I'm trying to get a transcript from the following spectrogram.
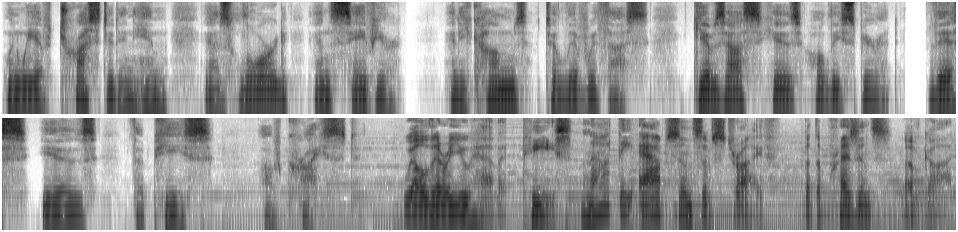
when we have trusted in Him as Lord and Savior, and He comes to live with us, gives us His Holy Spirit. This is the peace of Christ. Well, there you have it peace, not the absence of strife, but the presence of God.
